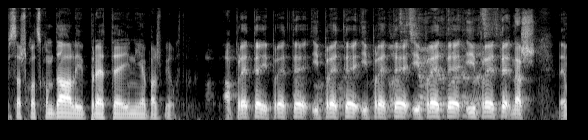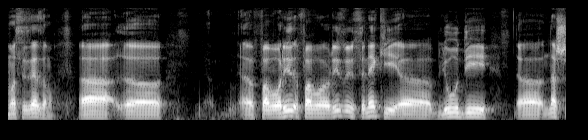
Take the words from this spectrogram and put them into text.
sa Škotskom da, ali pre te i nije baš bilo tako. A pre te i pre te i pre te i pre te i pre te i pre te, znaš, nemo se zezamo. A, a, favori, favorizuju se neki a, ljudi, a, znaš,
